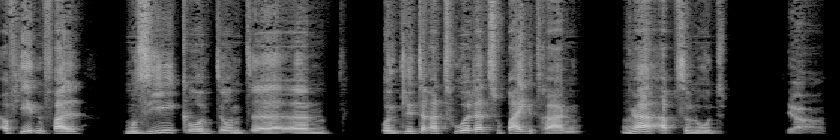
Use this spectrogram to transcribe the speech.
auf jeden Fall Musik und, und, äh, ähm, und Literatur dazu beigetragen. Ja, absolut. Ja.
